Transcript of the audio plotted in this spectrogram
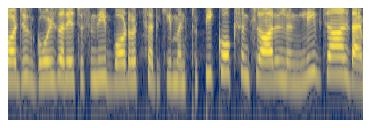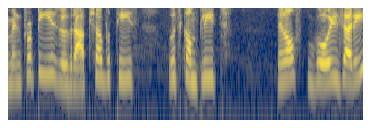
గార్జెస్ గోల్డ్ జరీ వచ్చేసింది బార్డర్ వచ్చేసరికి మనకి పీకాక్స్ అండ్ ఫ్లారల్ అండ్ లీవ్ జాల్ డైమండ్ ప్రొటీస్ రుద్రాక్ష బుటీస్ విత్ కంప్లీట్ యూనో గోల్డ్ జరీ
